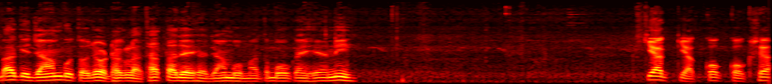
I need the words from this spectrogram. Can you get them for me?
બાકી જાંબુ તો જો ઢગલા થતા જાય છે, જાંબુમાં તો બહુ કંઈ છે નહીં. ક્યાંક ક્યાંક કોક કોક છે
